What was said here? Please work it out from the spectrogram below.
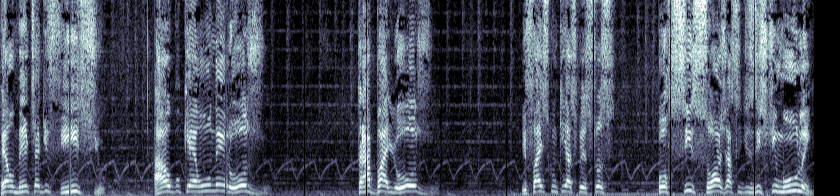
realmente é difícil. Algo que é oneroso, trabalhoso e faz com que as pessoas por si só já se desestimulem.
